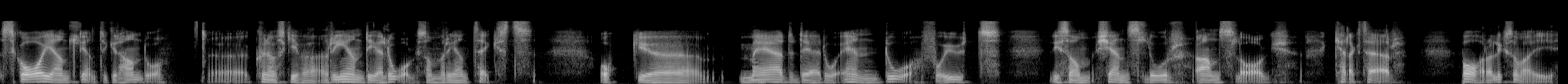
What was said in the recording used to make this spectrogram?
ska egentligen, tycker han då, eh, kunna skriva ren dialog som ren text och eh, med det då ändå få ut liksom känslor, anslag, karaktär bara liksom i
